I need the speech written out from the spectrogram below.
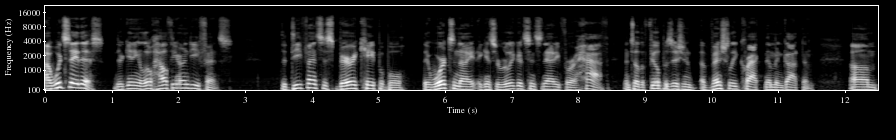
I would say this: they're getting a little healthier on defense. The defense is very capable. They were tonight against a really good Cincinnati for a half until the field position eventually cracked them and got them. Um,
